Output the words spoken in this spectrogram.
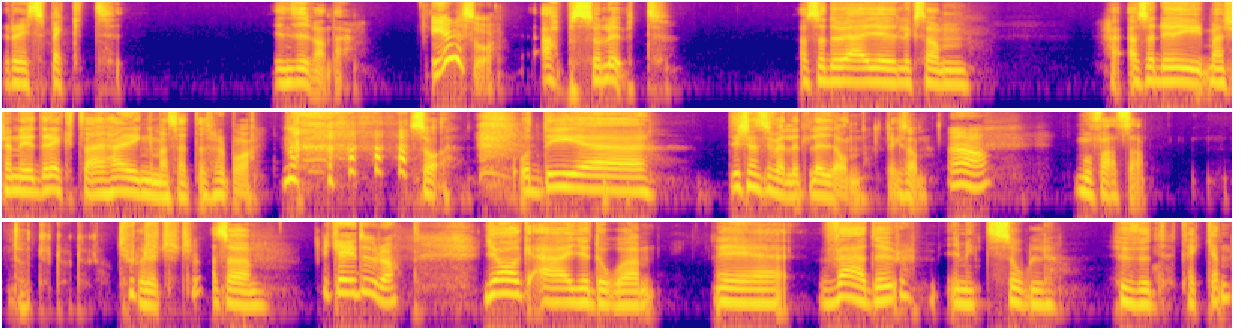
respektingivande. Är det så? Absolut. Alltså du är ju liksom... Alltså du, man känner ju direkt att här är ingen man sätter sig på. så. Och det, det känns ju väldigt lejon. Liksom. Ja. Mufasa. Alltså, Vilka är du då? jag är ju då eh, vädur i mitt solhuvudtecken.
